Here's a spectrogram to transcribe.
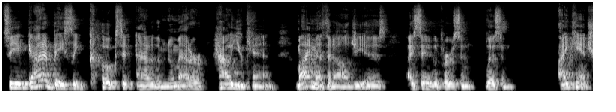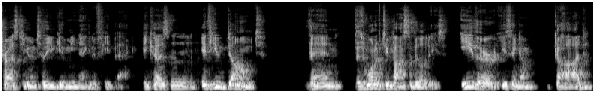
So you got to basically coax it out of them no matter how you can. My methodology is I say to the person, listen, I can't trust you until you give me negative feedback because mm. if you don't, then there's one of two possibilities. Either you think I'm God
